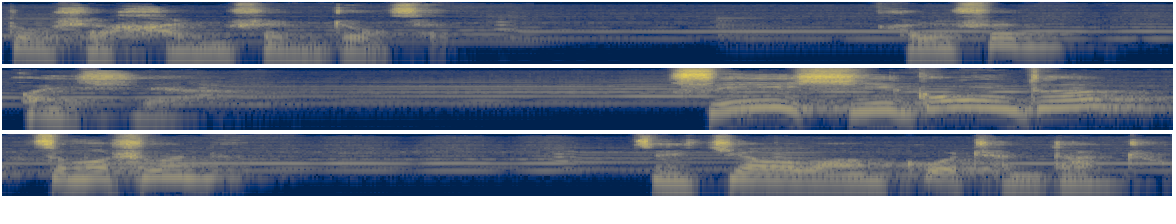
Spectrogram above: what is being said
都是恒顺众生，恒顺欢喜啊！随喜功德怎么说呢？在交往过程当中，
